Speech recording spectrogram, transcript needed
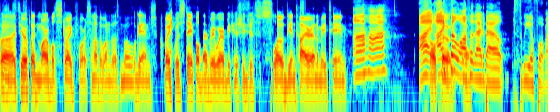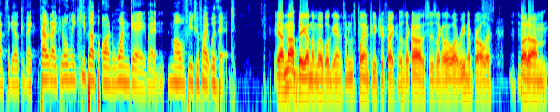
Uh, if you ever played Marvel Strike Force, another one of those mobile games, Quake Yes. was stapled everywhere because she just slowed the entire enemy team. Uh huh. I I Also, fell off yeah. of that about three or four months ago because I found I could only keep up on one game, and Marvel Future Fight was it. Yeah, I'm not big on the mobile games. I'm just playing Future Fight because like, oh, this is like a little arena brawler. Mm-hmm. But um,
